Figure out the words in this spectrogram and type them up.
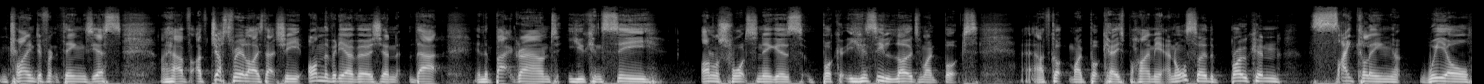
I'm trying different things. Yes, I have. I've just realized actually on the video version that in the background you can see Arnold Schwarzenegger's book. You can see loads of my books. Uh, I've got my bookcase behind me and also the broken cycling wheel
